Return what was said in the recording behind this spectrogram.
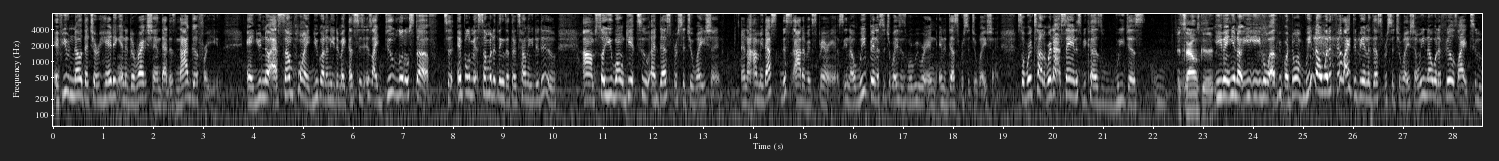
if you know that you're heading in a direction that is not good for you, and you know at some point you're gonna need to make that decision. It's like do little stuff to implement some of the things that they're telling you to do, um, so you won't get to a desperate situation. And I, I mean, that's this is out of experience. You know, we've been in situations where we were in, in a desperate situation. So we're telling, we're not saying this because we just It sounds good. even you know e- even what other people are doing we know what it feels like to be in a desperate situation we know what it feels like to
